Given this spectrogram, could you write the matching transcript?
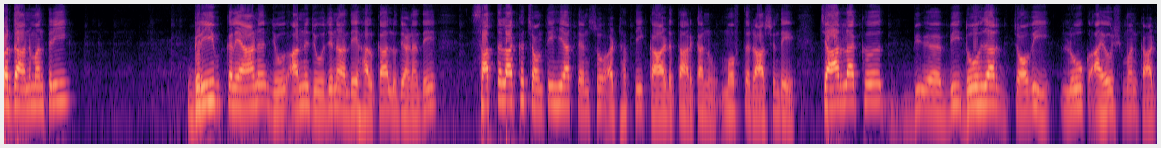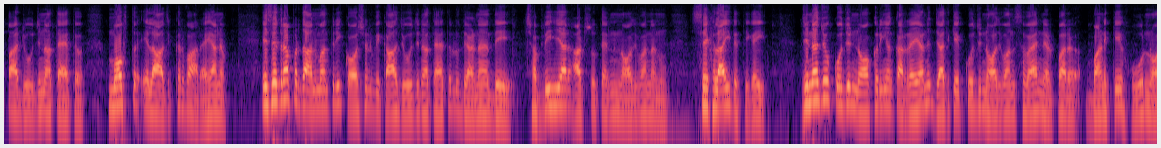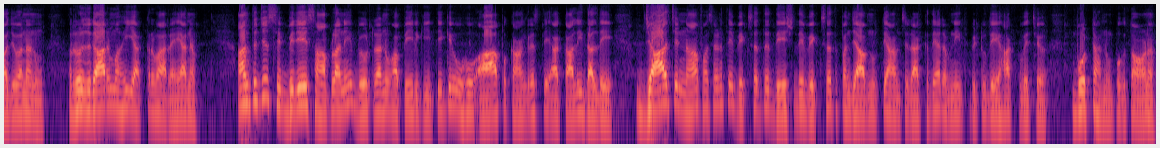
ਪ੍ਰਧਾਨ ਮੰਤਰੀ, ਗਰੀਬ ਕਲਿਆਣ ਜੋ ਅन्न ਯੋਜਨਾ ਦੇ ਹਲਕਾ ਲੁਧਿਆਣਾ ਦੇ 734338 ਕਾਰਡ ਧਾਰਕਾਂ ਨੂੰ ਮੁਫਤ ਰਾਸ਼ਨ ਦੇ 4 ਲੱਖ ਵੀ 2024 ਲੋਕ ਆਯੁਸ਼ਮਾਨ ਕਾਰਡ ਭਾਰ ਯੋਜਨਾ ਤਹਿਤ ਮੁਫਤ ਇਲਾਜ ਕਰਵਾ ਰਹੇ ਹਨ। ਇਸੇ ਤਰ੍ਹਾਂ ਪ੍ਰਧਾਨ ਮੰਤਰੀ ਕੌਸ਼ਲ ਵਿਕਾਸ ਯੋਜਨਾ ਤਹਿਤ ਲੁਧਿਆਣਾ ਦੇ 26803 ਨੌਜਵਾਨਾਂ ਨੂੰ ਸਿਖਲਾਈ ਦਿੱਤੀ ਗਈ। ਜਿਨ੍ਹਾਂ 'ਚੋਂ ਕੁਝ ਨੌਕਰੀਆਂ ਕਰ ਰਹੇ ਹਨ, ਜਦਕਿ ਕੁਝ ਨੌਜਵਾਨ ਸਵੈ ਨਿਰਭਰ ਬਣ ਕੇ ਹੋਰ ਨੌਜਵਾਨਾਂ ਨੂੰ ਰੋਜ਼ਗਾਰ ਮੁਹੱਈਆ ਕਰਵਾ ਰਹੇ ਹਨ। ਅੰਤ 'ਚ ਸਿ- ਵਿਜੇ ਸਾਂਪਲਾ ਨੇ ਵੋਟਰਾਂ ਨੂੰ ਅਪੀਲ ਕੀਤੀ ਕਿ ਉਹ ਆਪ ਕਾਂਗਰਸ ਤੇ ਅਕਾਲੀ ਦਲ ਦੇ ਜਾਲ 'ਚ ਨਾ ਫਸਣ ਤੇ ਵਿਕਸਿਤ ਦੇਸ਼ ਦੇ ਵਿਕਸਿਤ ਪੰਜਾਬ ਨੂੰ ਧਿਆਨ 'ਚ ਰੱਖਦਿਆਂ ਰਵਨੀਤ ਬਿੱਟੂ ਦੇ ਹੱਕ ਵਿੱਚ ਵੋਟਾਂ ਨੂੰ ਭੁਗਤਾਉਣ।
